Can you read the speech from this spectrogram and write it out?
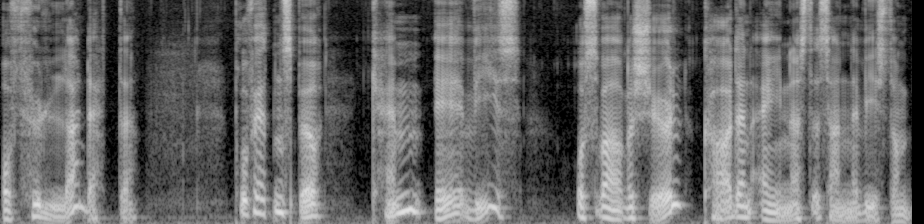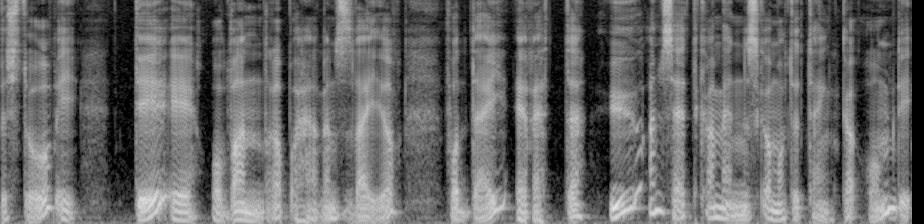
å følge dette. Profeten spør hvem er vis, og svarer sjøl hva den eneste sanne visdom består i. Det er å vandre på Herrens veier, for de er rette uansett hva mennesker måtte tenke om de.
